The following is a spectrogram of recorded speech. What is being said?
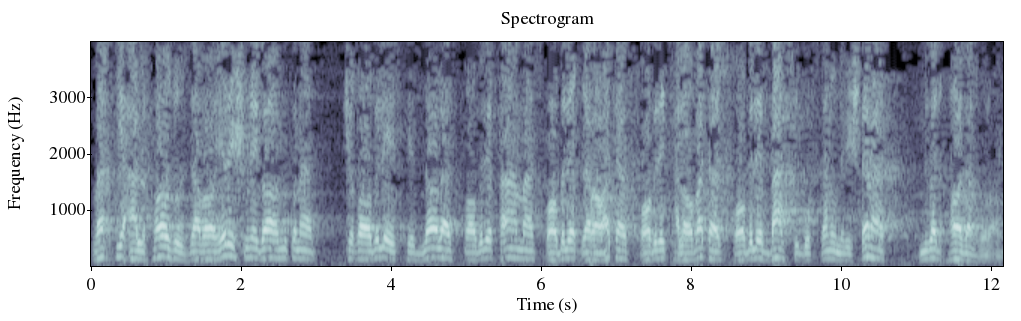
وقتی الفاظ و زواهرش رو نگاه می‌کند که قابل استدلال است قابل فهم است قابل قرائت است قابل تلاوت است قابل بحث و گفتن و نوشتن است می‌گوید هذا قرآن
